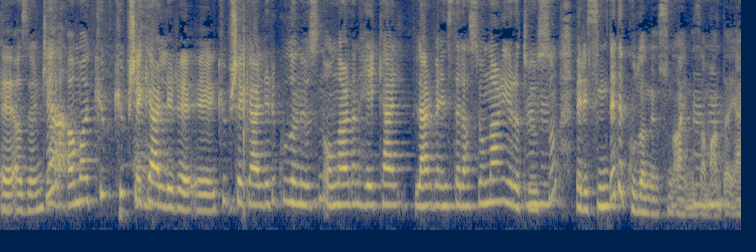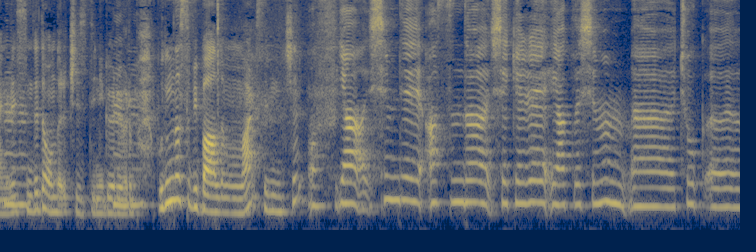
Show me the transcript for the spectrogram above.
e, az önce. Ya- Ama küp küp şekerleri e, küp şekerleri kullanıyorsun. Onlardan heykeller ve enstalasyonlar yaratıyorsun ve resimde de kullanıyorsun aynı zamanda. Yani resimde de onları çizdiğini görüyorum. Bunun nasıl bir bağlamı var senin için? Of ya şimdi aslında şekere yaklaşımım e, çok e,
